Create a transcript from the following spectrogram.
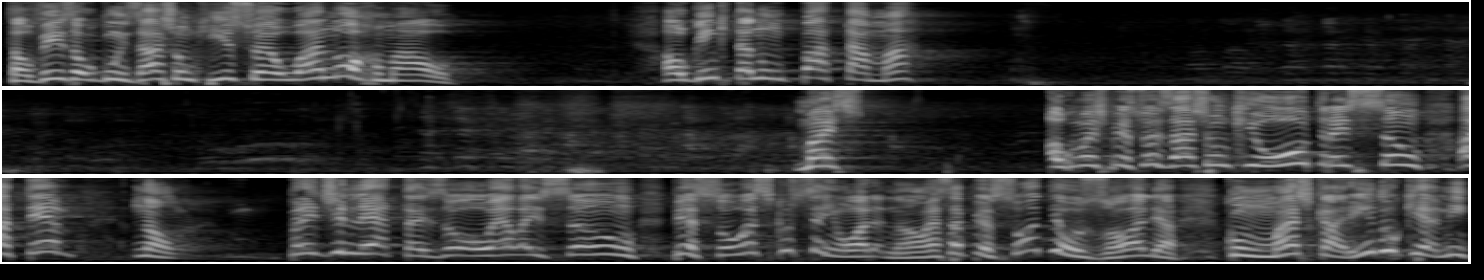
Talvez alguns acham que isso é o anormal. Alguém que está num patamar. Mas algumas pessoas acham que outras são até. Não, prediletas, ou elas são pessoas que o Senhor olha. Não, essa pessoa Deus olha com mais carinho do que a mim.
